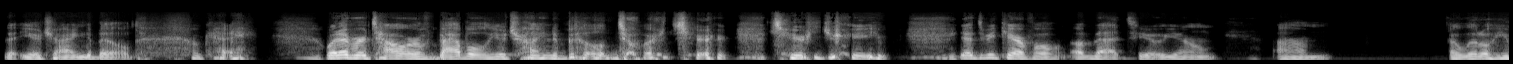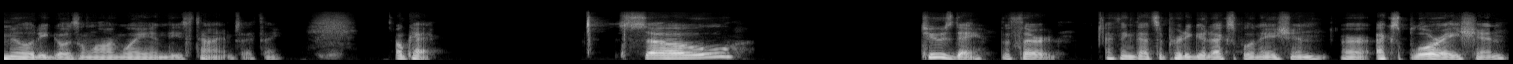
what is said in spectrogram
that you're trying to build. Okay. Whatever Tower of Babel you're trying to build towards your, to your dream, you have to be careful of that too. You know, um, a little humility goes a long way in these times, I think. Okay. So, Tuesday, the 3rd. I think that's a pretty good explanation or exploration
